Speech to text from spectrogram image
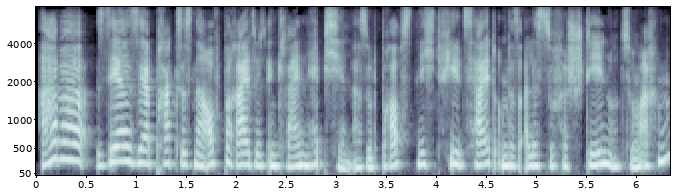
aber sehr, sehr praxisnah aufbereitet in kleinen Häppchen. Also du brauchst nicht viel Zeit, um das alles zu verstehen und zu machen.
